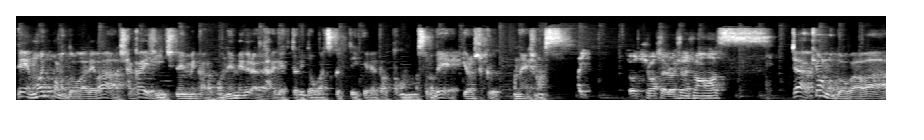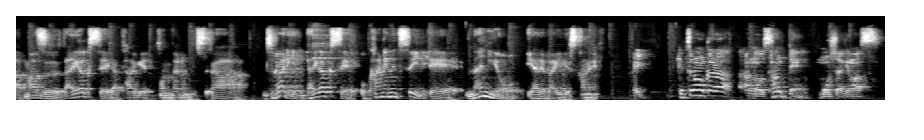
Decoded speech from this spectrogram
で、もう一本の動画では、社会人1年目から5年目ぐらいをターゲットに動画作っていければと思いますので、よろしくお願いします。承知しました。よろしくお願いします。じゃあ、今日の動画は、まず大学生がターゲットになるんですが、ズバリ大学生、お金について何をやればいいですかね？はい。結論からあの3点申し上げます。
